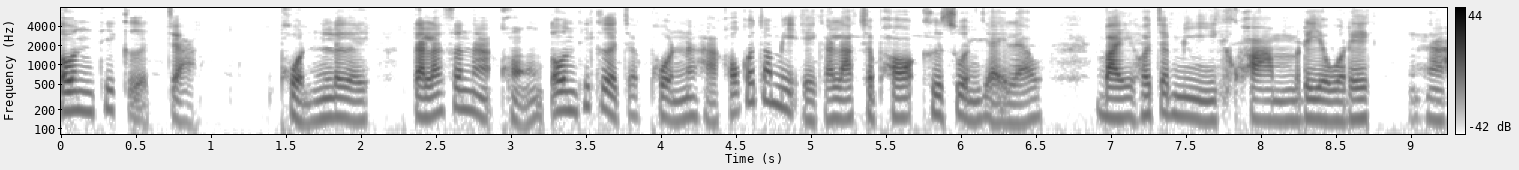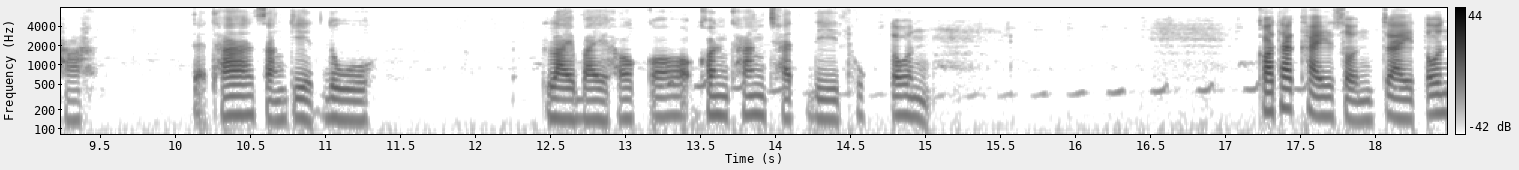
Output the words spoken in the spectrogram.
ต้นที่เกิดจาก ผลเลย แต่ลักษณะของต้นที่เกิดจากผลนะคะเขาก็จะมีเอกลักษณ์เฉพาะคือส่วนใหญ่แล้ว ใบเขาจะมีความเรียวเล็กนะคะ แต่ถ้าสังเกตดูลายใบเขาก็ค่อนข้างชัดดีทุกต้น ก็ถ้าใครสนใจต้น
